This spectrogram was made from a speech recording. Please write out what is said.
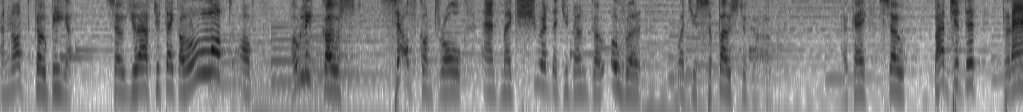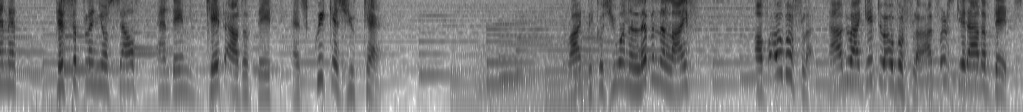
and not go bigger. So you have to take a lot of Holy Ghost self control and make sure that you don't go over what you're supposed to go over. Okay? So budget it, plan it, discipline yourself, and then get out of debt as quick as you can. Right? Because you want to live in the life of overflow. How do I get to overflow? I first get out of debt.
